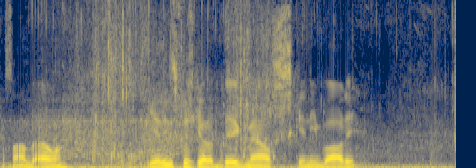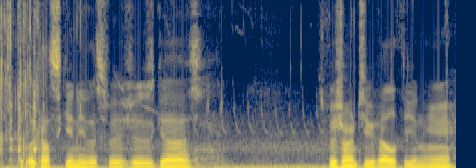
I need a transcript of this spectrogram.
That's not a bad one. Yeah, these fish got a big mouth, skinny body. But look how skinny this fish is, guys. These fish aren't too healthy in here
